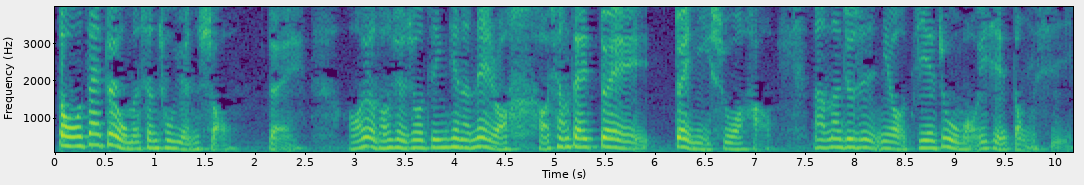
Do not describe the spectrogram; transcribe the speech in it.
都在对我们伸出援手，对。我有同学说，今天的内容 好像在对对你说好，那那就是你有接住某一些东西，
